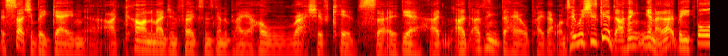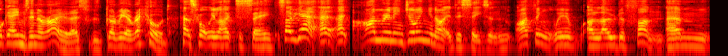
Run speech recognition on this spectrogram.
it's such a big game. I can't imagine Ferguson's going to play a whole rash of kids. So yeah, I I, I think De Gea will play that one too, which is good. I think you know that'd be four games in a row. There's got to be a record. That's what we like to see. So yeah, I, am really enjoying United this season. I think we're a load of fun. Um,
